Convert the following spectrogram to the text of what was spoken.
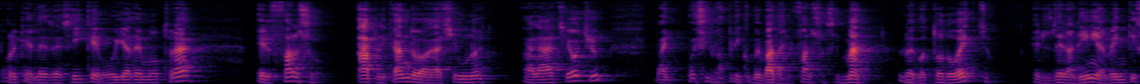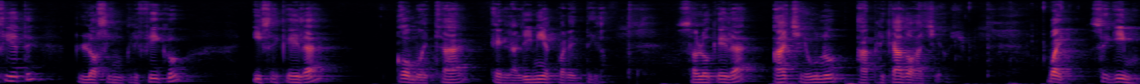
porque les decís que voy a demostrar el falso aplicando a H1 a la H8, bueno, pues si lo aplico me va a dar el falso sin más. Luego todo esto, el de la línea 27, lo simplifico y se queda como está en la línea 42. Solo queda H1 aplicado a H8. Bueno, seguimos.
